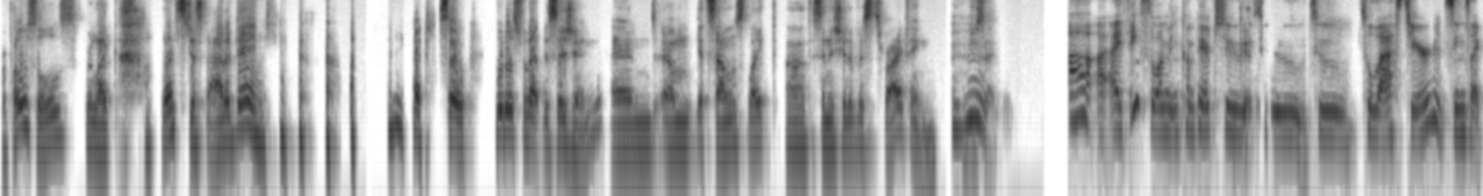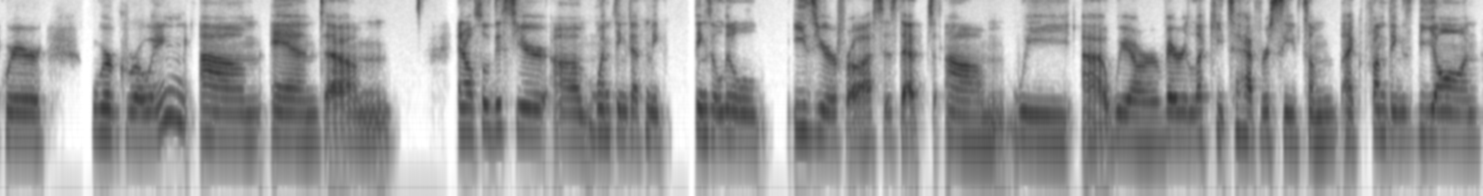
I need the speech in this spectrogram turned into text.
proposals, we're like, let's just add a day. so kudos for that decision. And um, it sounds like uh, this initiative is thriving. Would you say? Uh, I think so. I mean, compared to Good. to to to last year, it seems like we're we're growing. Um, and um, and also this year, um, one thing that make things a little easier for us is that um, we uh, we are very lucky to have received some like fundings beyond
